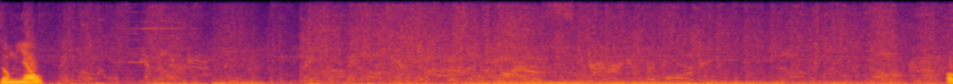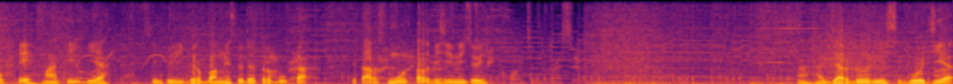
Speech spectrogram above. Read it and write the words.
Zongyao. Oke, mati dia. Pintu gerbangnya sudah terbuka. Kita harus muter di sini, cuy. Nah, hajar dulu nih si Gojia.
